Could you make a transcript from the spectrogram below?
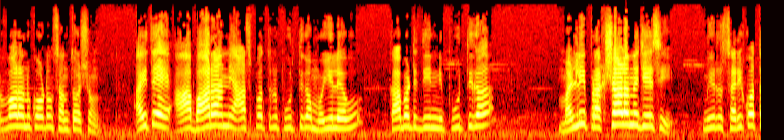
ఇవ్వాలనుకోవడం సంతోషం. అయితే ఆ భారాన్ని ఆసుపత్రులు పూర్తిగా మొయ్యలేవు. కాబట్టి దీన్ని పూర్తిగా మళ్ళీ ప్రక్షాళన చేసి మీరు సరికొత్త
